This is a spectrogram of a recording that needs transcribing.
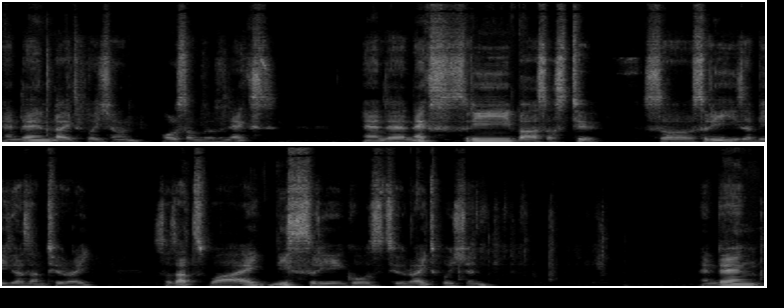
and then right position also move next. And the next 3 versus 2. So 3 is a bigger than 2, right? So that's why this 3 goes to right position. And then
